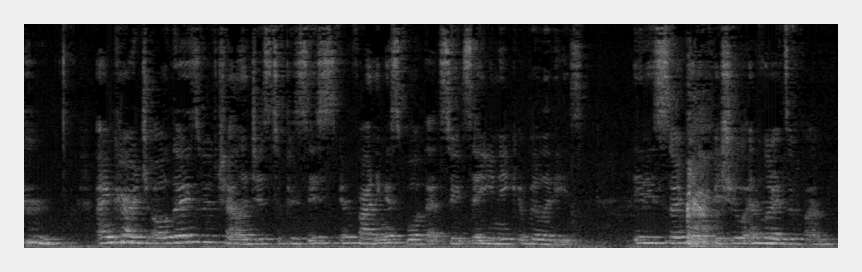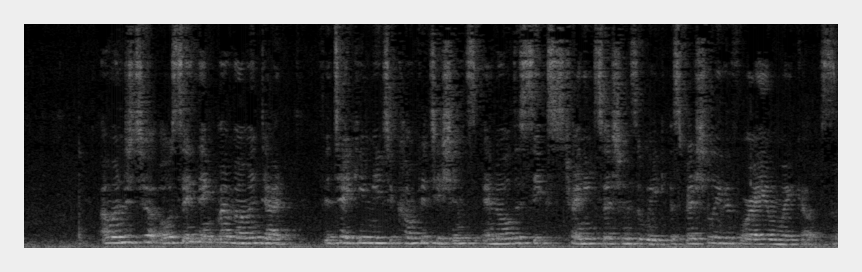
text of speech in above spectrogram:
I encourage all those with challenges to persist in finding a sport that suits their unique abilities. It is so beneficial and loads of fun. I wanted to also thank my mum and dad for taking me to competitions and all the six training sessions a week, especially the 4am wake ups.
